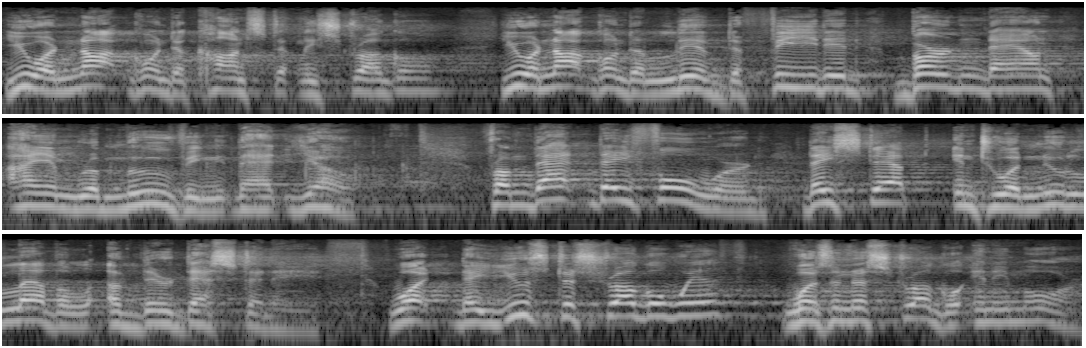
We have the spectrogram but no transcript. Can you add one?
You are not going to constantly struggle. You are not going to live defeated, burdened down. I am removing that yoke. From that day forward, they stepped into a new level of their destiny. What they used to struggle with wasn't a struggle anymore.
